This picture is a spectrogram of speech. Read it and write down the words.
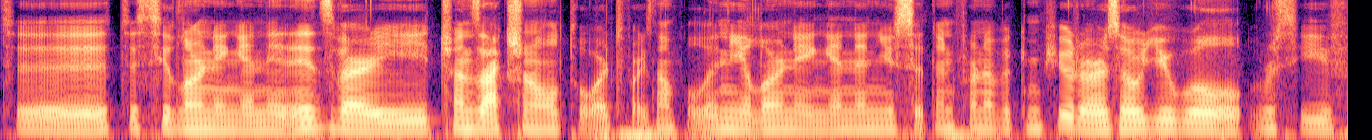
to, to see learning and it's very transactional towards, for example, in e-learning and then you sit in front of a computer so you will receive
